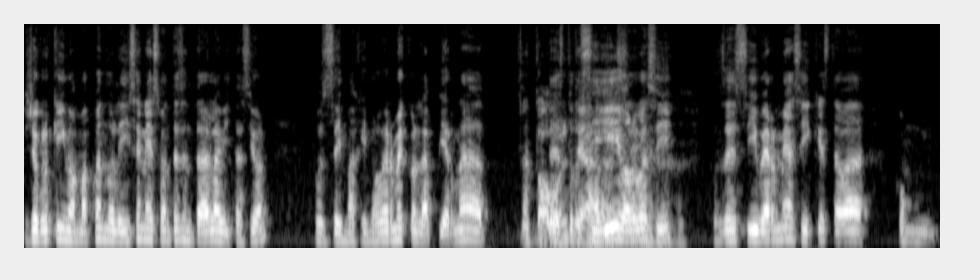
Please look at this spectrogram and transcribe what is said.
Yo creo que mi mamá cuando le dicen eso antes de entrar a la habitación, pues se imaginó verme con la pierna destrozada o algo así. Entonces sí, verme así que estaba con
